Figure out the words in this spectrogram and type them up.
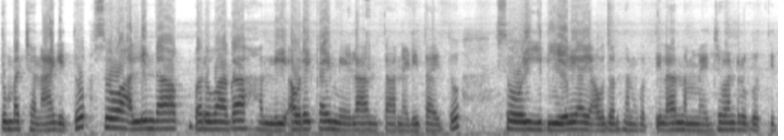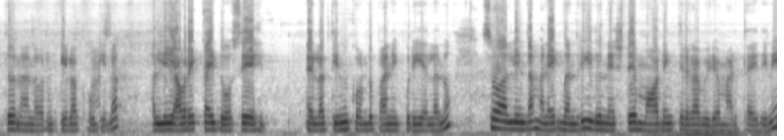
ತುಂಬ ಚೆನ್ನಾಗಿತ್ತು. ಸೊ ಅಲ್ಲಿಂದ ಬರುವಾಗ ಅಲ್ಲಿ ಅವರೆಕಾಯಿ ಮೇಳ ಅಂತ ನಡೀತಾ ಇತ್ತು. ಸೊ ಇದು ಏರಿಯಾ ಯಾವುದು ಅಂತ ನನಗೆ ಗೊತ್ತಿಲ್ಲ. ನಮ್ಮ ಯಜಮಾನ್ರಿಗೆ ಗೊತ್ತಿತ್ತು. ನಾನು ಅವ್ರನ್ನ ಕೇಳೋಕ್ಕೆ ಹೋಗಿಲ್ಲ. ಅಲ್ಲಿ ಅವರೆಕಾಯಿ ದೋಸೆ ಎಲ್ಲ ತಿನ್ಕೊಂಡು ಪಾನಿಪುರಿ ಎಲ್ಲನೂ. ಸೊ ಅಲ್ಲಿಂದ ಮನೆಗೆ ಬಂದ್ರಿ. ಇದು ನೆಕ್ಸ್ಟ್ ಡೇ ಮಾರ್ನಿಂಗ್ ತಿರ್ಗಾ ವಿಡಿಯೋ ಮಾಡ್ತಾ ಇದ್ದೀನಿ.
